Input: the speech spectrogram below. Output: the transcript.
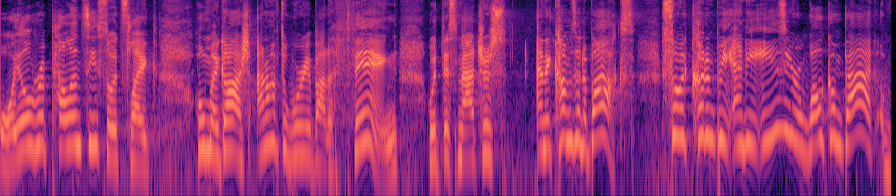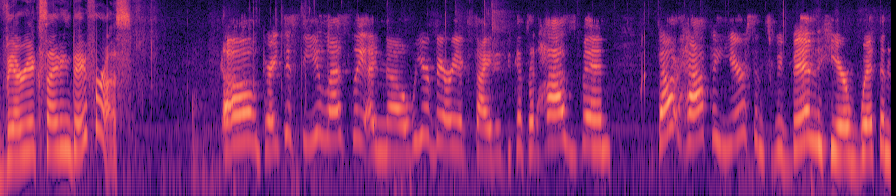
oil repellency. So it's like, oh my gosh, I don't have to worry about a thing with this mattress and it comes in a box. So it couldn't be any easier. Welcome back. Very exciting day for us. Oh, great to see you, Lesley. I know we are very excited because it has been about half a year since we've been here with an,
